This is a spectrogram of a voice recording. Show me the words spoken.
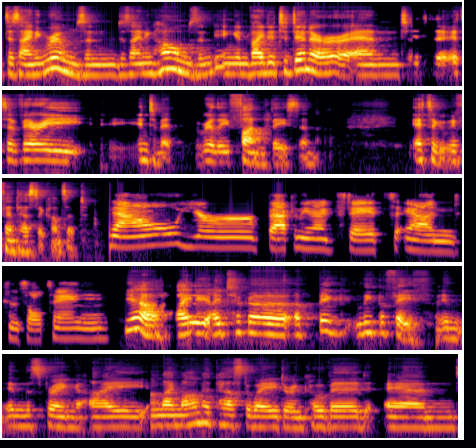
designing rooms and designing homes and being invited to dinner, and it's a, it's a very intimate, really fun space, and it's a, a fantastic concept. Now you're back in the United States and consulting. Yeah, I, I took a, a big leap of faith in, in the spring. I my mom had passed away during COVID and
